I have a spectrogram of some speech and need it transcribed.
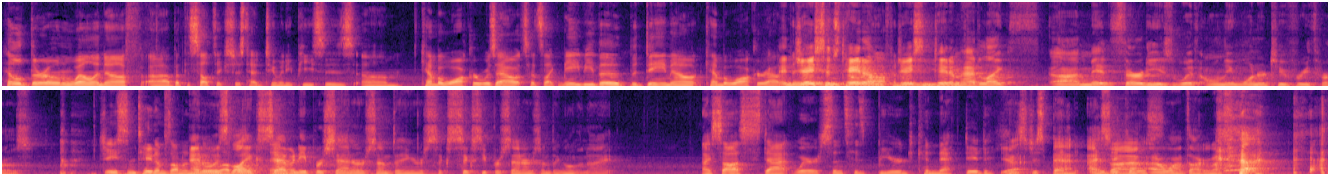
held their own well enough, uh, but the Celtics just had too many pieces. Um, Kemba Walker was out, so it's like maybe the the Dame out, Kemba Walker out. And Jason just throw it off Tatum, in a Jason. Tatum had like uh, mid thirties with only one or two free throws, Jayson Tatum's on another level. and it was level, like seventy percent or something, or sixty percent or something on the night. I saw a stat where since his beard connected, Yeah, he's just been I, I saw ridiculous. I don't want to talk about that.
